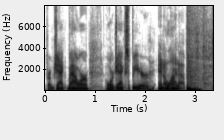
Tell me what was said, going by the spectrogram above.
from Jack Bauer or Jack Spear in a lineup.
